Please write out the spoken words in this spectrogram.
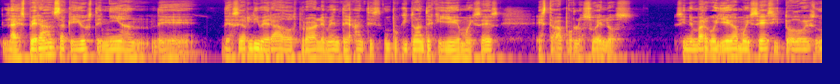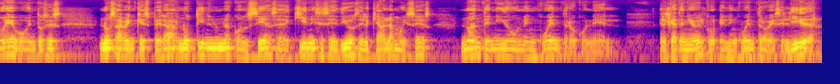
La esperanza que ellos tenían de de ser liberados probablemente antes, un poquito antes que llegue Moisés, estaba por los suelos. Sin embargo, llega Moisés y todo es nuevo, entonces no saben qué esperar, no tienen una conciencia de quién es ese Dios del que habla Moisés, no han tenido un encuentro con él. El que ha tenido el, encuentro es el líder,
